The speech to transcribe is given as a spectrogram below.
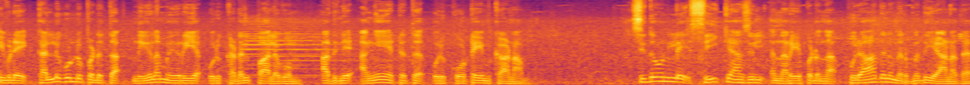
ഇവിടെ കല്ലുകൊണ്ട് പെടുത്ത നീളമേറിയ ഒരു കടൽപ്പാലവും അതിന്റെ അങ്ങേയറ്റത്ത് ഒരു കോട്ടയും കാണാം. സിദോണിലെ സീ കാസിൽ എന്നറിയപ്പെടുന്ന പുരാതന നിർമ്മിതിയാണത്.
